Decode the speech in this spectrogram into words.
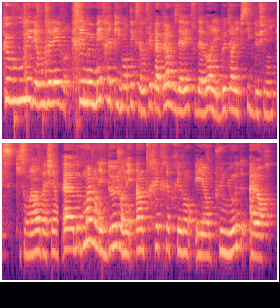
que vous voulez des rouges à lèvres crémeux mais très pigmentés, que ça vous fait pas peur, vous avez tout d'abord les Butter Lipstick de chez NYX qui sont vraiment pas chers. Euh, donc moi j'en ai deux, j'en ai un très très présent et un plus nude. Alors,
